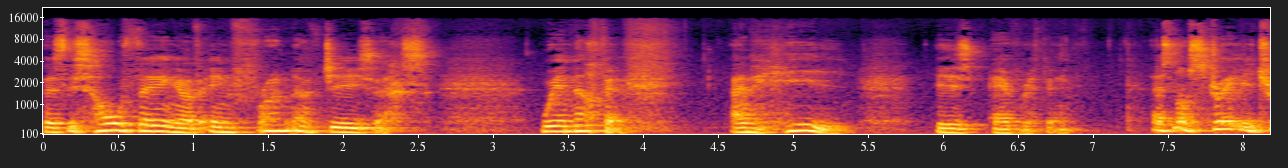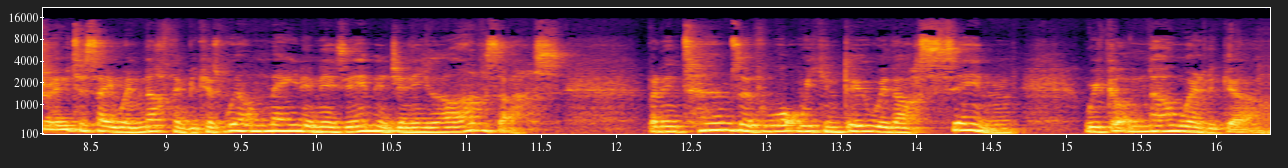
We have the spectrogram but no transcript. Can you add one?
There's this whole thing of in front of Jesus, we're nothing, and he is everything. It's not strictly true to say we're nothing because we are made in His image and He loves us. But in terms of what we can do with our sin, we've got nowhere to go.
